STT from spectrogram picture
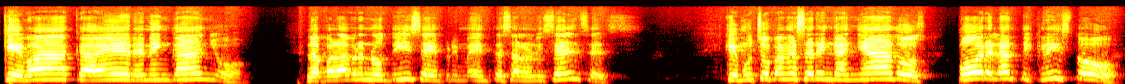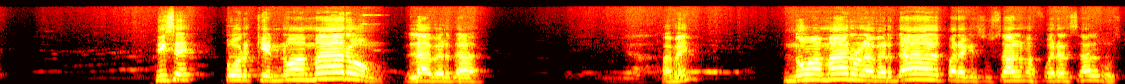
que va a caer en engaño. La palabra nos dice en, en Tesalonicenses que muchos van a ser engañados por el anticristo. Dice, porque no amaron la verdad. Amén. No amaron la verdad para que sus almas fueran salvos.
